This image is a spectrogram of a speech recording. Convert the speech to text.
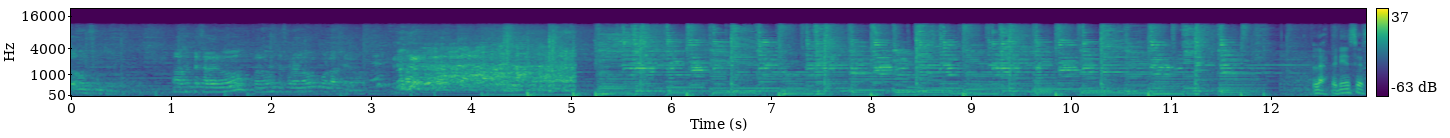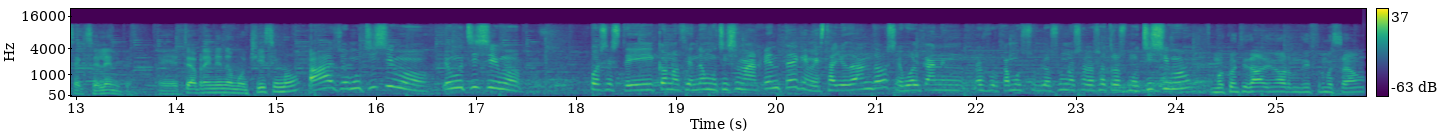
todo un futuro. Vamos a empezar de nuevo, podemos empezar de nuevo por la cero. La experiencia es excelente, eh, estoy aprendiendo muchísimo. Ah, yo muchísimo, yo muchísimo. Pues estoy conociendo muchísima gente que me está ayudando, se vuelcan, en, nos volcamos los unos a los otros muchísimo. Uma quantidade enorme de informação,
